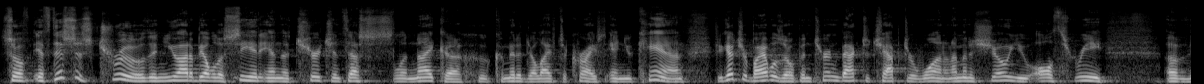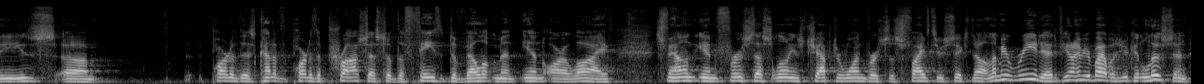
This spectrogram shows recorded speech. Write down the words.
so if, if this is true, then you ought to be able to see it in the church in Thessalonica who committed their life to Christ. And you can. If you got your Bibles open, turn back to chapter 1, and I'm going to show you all three of these. Um, part of this, kind of part of the process of the faith development in our life. It's found in 1 Thessalonians chapter 1, verses 5 through 6. Now, let me read it. If you don't have your Bibles, you can listen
